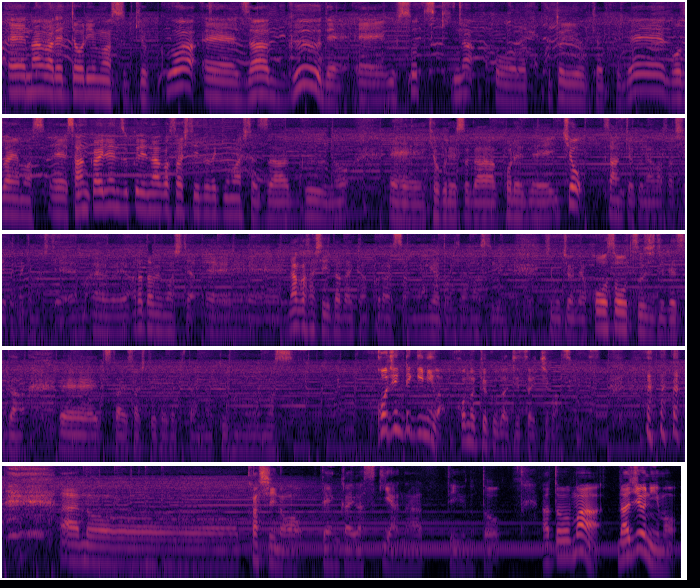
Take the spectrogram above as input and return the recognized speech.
えー、流れております曲は、えー、ザ・グーで、えー、嘘つきなホーロックという曲でございます、えー、3回連続で流させていただきましたザ・グーの、えー、曲ですがこれで一応3曲流させていただきまして、えー、改めまして、えー、流させていただいた倉橋さんにありがとうございますという気持ちをね放送を通じてですが、えー、伝えさせていただきたいなというふうに思います。個人的にはこの曲が実は一番好きです。あのー歌詞の展開が好きやなっていうのとあとまあラジオにも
